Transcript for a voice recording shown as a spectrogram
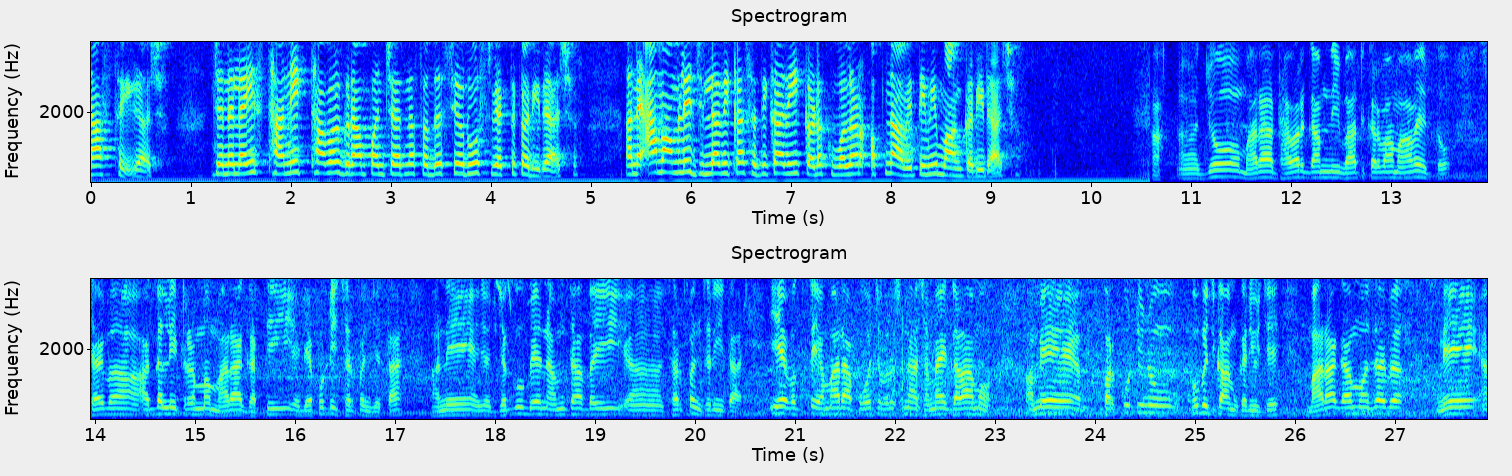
નાશ થઈ ગયા છે, જેને લઈ સ્થાનિક થાવર ગ્રામ પંચાયતના સદસ્ય રોષ વ્યક્ત કરી રહ્યા છે અને આ મામલે જિલ્લા વિકાસ અધિકારી કડક વલણ અપનાવે તેવી માંગ કરી રહ્યા છે. જો મારા થાવર ગામની વાત કરવામાં આવે તો સાહેબ આગળની ટર્મમાં મારા ઘરથી ડેપ્યુટી સરપંચ હતા. અને જગ્ગુબેન અમથાભાઈ સરપંચ શ્રી હતા એ વખતે અમારા પાંચ વર્ષના સમયગાળામાં અમે પ્રકૃતિનું ખૂબ જ કામ કર્યું છે. મારા ગામમાં સાહેબ, મેં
